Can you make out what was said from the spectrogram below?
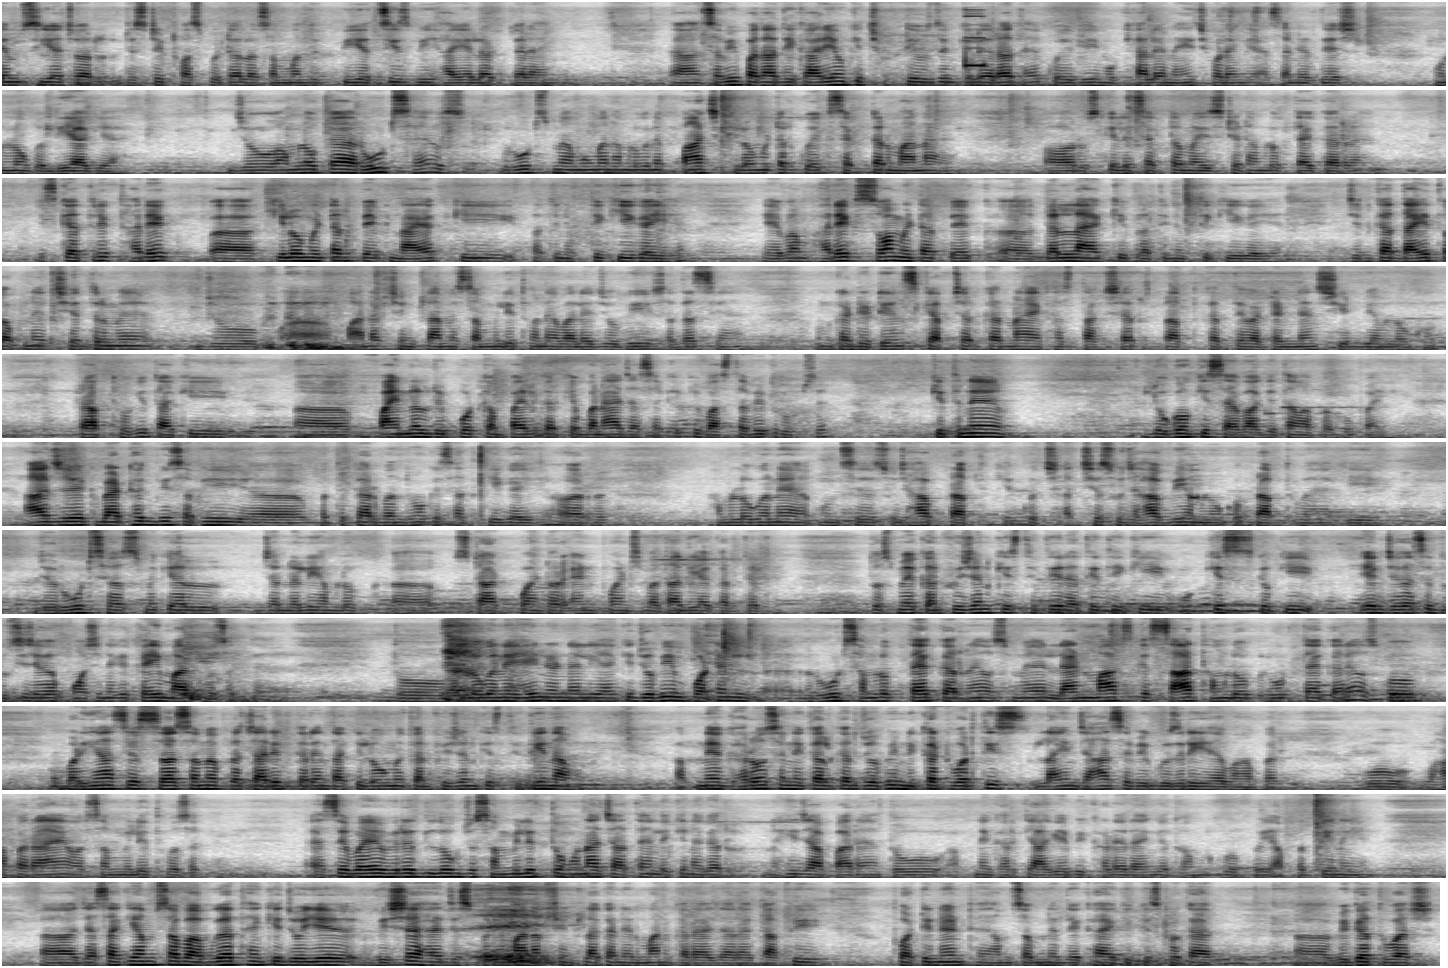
और डिस्ट्रिक्ट हॉस्पिटल और संबंधित पी भी हाई अलर्ट पर रहेंगे। सभी पदाधिकारियों की छुट्टी उस दिन के लिए रद्द है, कोई भी मुख्यालय नहीं छोड़ेंगे, ऐसा निर्देश उन लोगों को दिया गया है। जो हम लोग का रूट्स है, उस रूट्स में अमूमन हम लोगों ने पाँच किलोमीटर को एक सेक्टर माना है और उसके लिए सेक्टर मजिस्ट्रेट हम लोग तय कर रहे हैं। इसके अतिरिक्त हर एक किलोमीटर पे एक नायक की प्रतिनियुक्ति की गई है, एवं हर एक सौ मीटर पे एक दल नायक की प्रतिनियुक्ति की गई है। जिनका दायित्व अपने क्षेत्र में जो मानव श्रृंखला में सम्मिलित होने वाले जो भी सदस्य हैं, उनका डिटेल्स कैप्चर करना, एक हस्ताक्षर प्राप्त करते हुए अटेंडेंस शीट भी हम लोग को प्राप्त होगी ताकि फाइनल रिपोर्ट कंपाइल करके बनाया जा सके कि वास्तविक रूप से कितने लोगों की सहभागिता वहाँ पर हो पाई। आज एक बैठक भी सभी पत्रकार बंधुओं के साथ की गई है और हम लोगों ने उनसे सुझाव प्राप्त किए। कुछ अच्छे सुझाव भी हम लोगों को प्राप्त हुए हैं कि जो रूट्स है, उसमें केवल जनरली हम लोग स्टार्ट पॉइंट और एंड पॉइंट्स बता दिया करते थे। तो उसमें कन्फ्यूज़न की स्थिति रहती थी कि वो किस, क्योंकि एक जगह से दूसरी जगह पहुँचने के कई मार्ग हो सकते हैं। तो हम लोगों ने यही निर्णय लिया कि जो भी इम्पोर्टेंट रूट्स हम लोग तय कर रहे हैं, उसमें लैंडमार्क्स के साथ हम लोग रूट तय करें, उसको बढ़िया से ससमय प्रचारित करें, ताकि लोगों में कन्फ्यूज़न की स्थिति ना हो। अपने घरों से निकलकर जो भी निकटवर्ती लाइन जहाँ से भी गुजरी है, वहाँ पर वो वहाँ पर आएँ और सम्मिलित हो सकें। ऐसे वयोवृद्ध लोग जो सम्मिलित तो होना चाहते हैं, लेकिन अगर नहीं जा पा रहे हैं तो अपने घर के आगे भी खड़े रहेंगे तो हमको कोई आपत्ति नहीं है। जैसा कि हम सब अवगत हैं कि जो ये विषय है, जिस पर मानव श्रृंखला का निर्माण कराया जा रहा है, काफ़ी पर्टिनेंट है। हम सबने देखा है कि किस प्रकार विगत वर्ष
